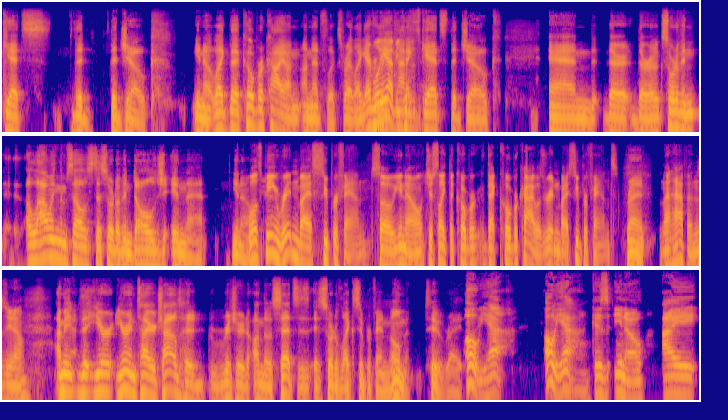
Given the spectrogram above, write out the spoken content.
gets the the joke. You know, like the Cobra Kai on, on Netflix, right? Like everybody yeah, kind of gets the joke, and they're they're sort of in, allowing themselves to sort of indulge in that. You know, Well, it's being written by a super fan, so you know, just like the Cobra that Cobra Kai was written by super fans. right? And that happens, you know. I mean, the, your your entire childhood, Richard, on those sets is, is sort of like super fan moment too, right? Oh yeah, oh yeah. Because you know, I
